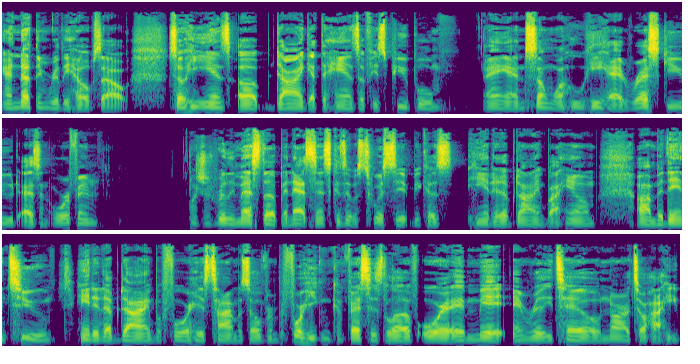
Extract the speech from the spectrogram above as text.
and nothing really helps out. So he ends up dying at the hands of his pupil and someone who he had rescued as an orphan which was really messed up in that sense because it was twisted because he ended up dying by him. Um, but then, two, he ended up dying before his time was over and before he can confess his love or admit and really tell Naruto how he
